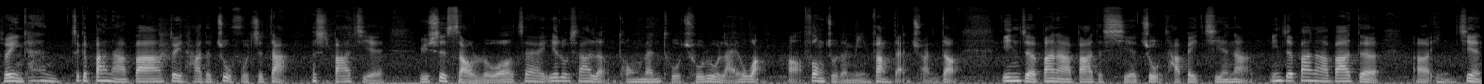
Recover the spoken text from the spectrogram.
所以你看，这个巴拿巴对他的祝福之大，二十八节。于是扫罗在耶路撒冷同门徒出入来往，啊，奉主的名放胆传道。因着巴拿巴的协助，他被接纳了；因着巴拿巴的呃引荐，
